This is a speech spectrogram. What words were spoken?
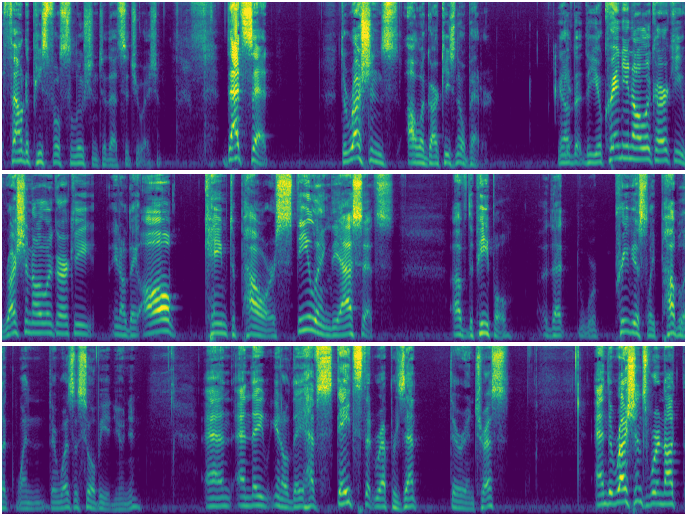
found a peaceful solution to that situation. That said, the Russians' oligarchies know better. You know, the, the Ukrainian oligarchy, Russian oligarchy, you know, they all came to power stealing the assets of the people that were previously public when there was a Soviet Union. And, and they, you know, they have states that represent their interests. And the Russians were not,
